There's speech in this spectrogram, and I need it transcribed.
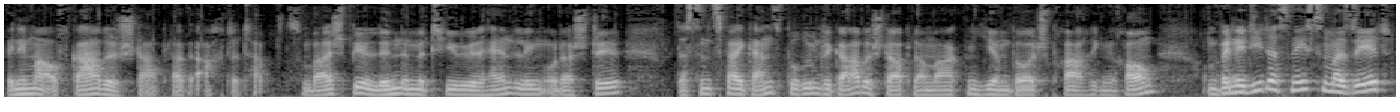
wenn ihr mal auf Gabelstapler geachtet habt. Zum Beispiel Linde Material Handling oder Still. Das sind zwei ganz berühmte Gabelstaplermarken hier im deutschsprachigen Raum. Und wenn ihr die das nächste Mal seht,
